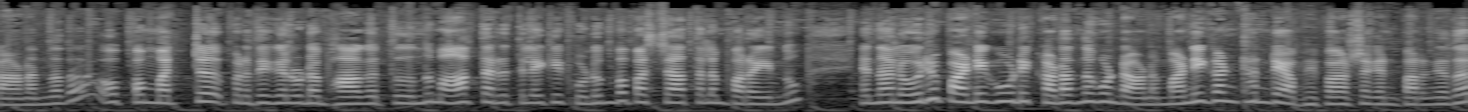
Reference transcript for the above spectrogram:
കാണുന്നത്. ഒപ്പം മറ്റ് പ്രതികളുടെ ഭാഗത്തു നിന്നും ആ തരത്തിലേക്ക് കുടുംബ പശ്ചാത്തലം പറയുന്നു. എന്നാൽ ഒരു പടി കൂടി കടന്നുകൊണ്ടാണ് മണികണ്ഠന്റെ അഭിഭാഷകൻ പറഞ്ഞത്.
